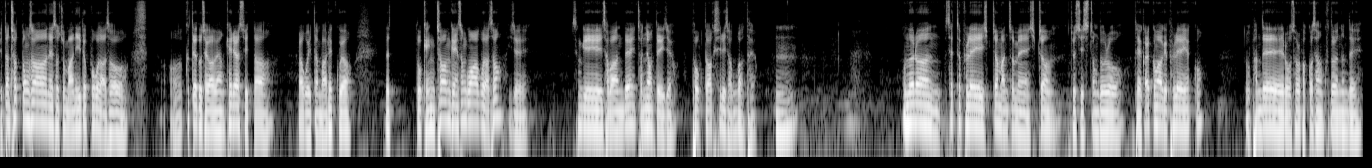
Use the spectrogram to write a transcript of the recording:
일단 첫 동선에서 좀 많이 이득 보고 나서 어, 그때도 제가 그냥 캐리할 수 있다라고 일단 말했고요. 또갱 처음 갱 성공하고 나서 이제 승기 잡았는데 전령 때 이제 더욱 더 확실히 잡은 것 같아요. 음, 오늘은 세트 플레이 10점 만점에 10점 줄 수 있을 정도로 되게 깔끔하게 플레이했고 또 반대로 서로 바꿔서 한 구도였는데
